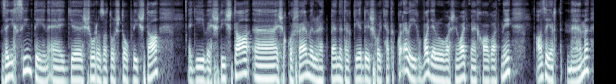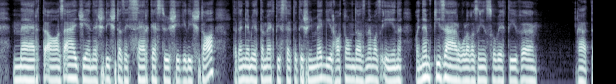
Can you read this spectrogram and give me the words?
Az egyik szintén egy sorozatos top lista, egy éves lista, és akkor felmerülhet bennetek a kérdés, hogy hát akkor elég vagy elolvasni, vagy meghallgatni, Azért nem, mert az IGN-es lista az egy szerkesztőségi lista, tehát engem érte megtiszteltetés, hogy megírhatom, de az nem az én, vagy nem kizárólag az én szubjektív hát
